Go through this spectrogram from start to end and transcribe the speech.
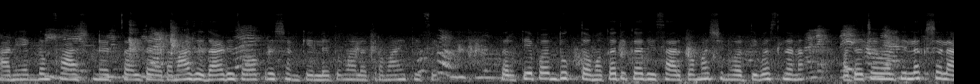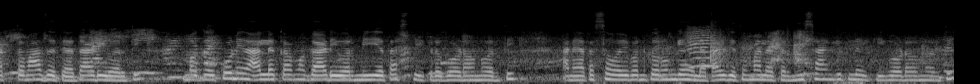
आणि एकदम फास्ट नेट चालतं आहे. आता माझं दाढीचं ऑपरेशन केलं आहे तुम्हाला तर माहितीच आहे. तर ते पण दुखतं. मग कधी कधी सारखं मशीनवरती बसलं ना मग त्याच्यावरती लक्ष लागतं माझं त्या दाढीवरती. मग कोणी आलं का मग गाडीवर मी येत असते इकडं गोडाऊनवरती आणि आता सवय पण करून घ्यायला पाहिजे तुम्हाला. तर मी सांगितलं आहे की गोडाऊनवरती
